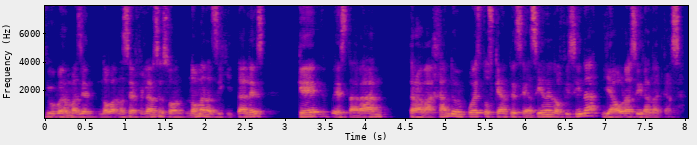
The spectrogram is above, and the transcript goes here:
bueno, más bien no van a ser freelancers, son nómadas digitales que estarán trabajando en puestos que antes se hacían en oficina y ahora se irán a casa,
